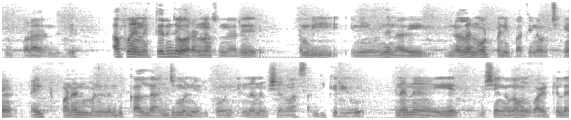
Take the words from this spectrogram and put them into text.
சூப்பராக இருந்தது. அப்போ எனக்கு தெரிஞ்ச ஒரு அண்ணன் சொன்னார் தம்பி நீ வந்து நிறைய நல்லா நோட் பண்ணி பார்த்தீங்கன்னா வச்சுக்கேன் நைட் பன்னெண்டு மணிலேருந்து காலைல அஞ்சு மணி வரைக்கும் நீ என்னென்ன விஷயங்கள்லாம் சந்திக்கிறியோ என்னென்ன ஏ விஷயங்கள்லாம் உன் வாழ்க்கையில்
